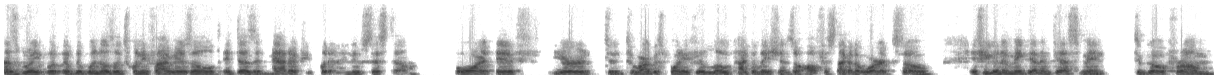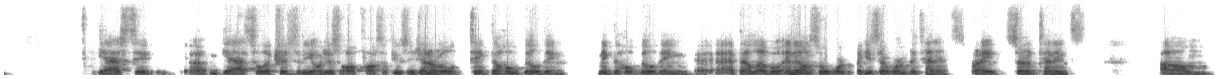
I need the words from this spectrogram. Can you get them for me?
That's great, but if the windows are 25 years old, it doesn't matter if you put in a new system or if you're, to, to Marcus' point, if your load calculations are off, it's not going to work. So if you're going to make that investment to go from gas to uh, gas to electricity or just all fossil fuels in general, take the whole building make the whole building at that level. And also work like you said work with the tenants right? Certain tenants um,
